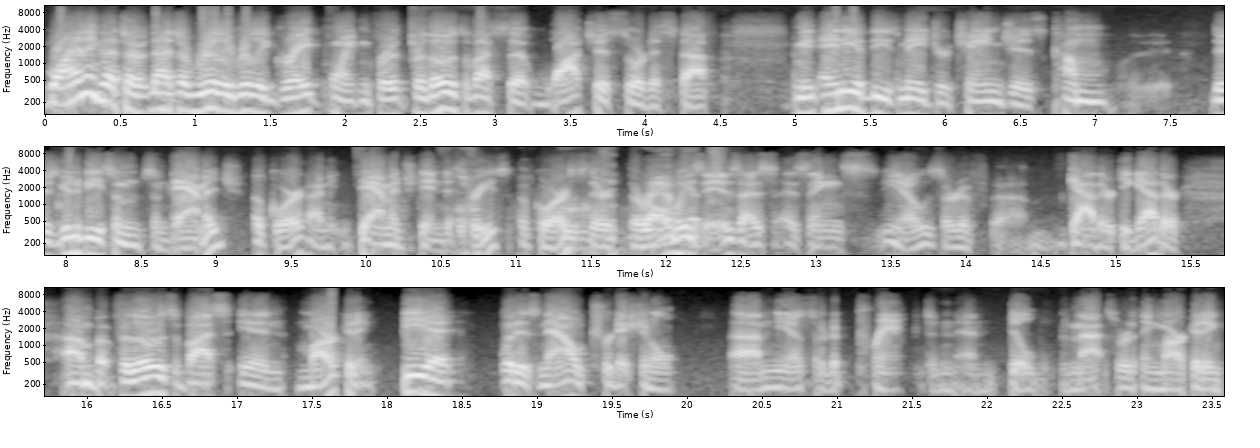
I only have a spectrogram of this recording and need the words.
Well, I think that's a that's a really really great point, and for for those of us that watch this sort of stuff, I mean, any of these major changes come. There's going to be some some damage, of course. I mean, damaged industries, of course. There there always is as as things you know sort of um, gather together. Um, but for those of us in marketing, be it what is now traditional um, you know, sort of print and, and build and that sort of thing marketing,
